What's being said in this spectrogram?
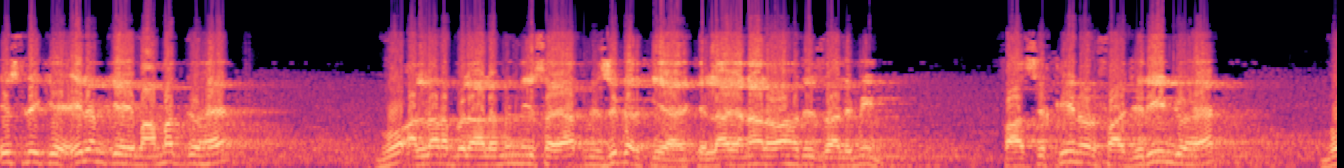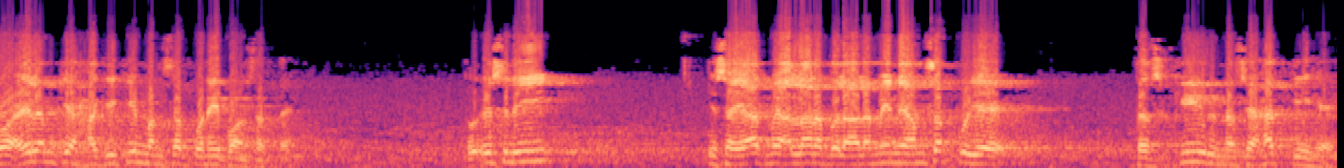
اس لیے کہ علم کی امامت جو ہے، وہ اللہ رب العالمین نے اس آیات میں ذکر کیا ہے کہ لا ینال واحد ظالمین فاسقین اور فاجرین جو ہے، وہ علم کے حقیقی منصب کو نہیں پہنچ سکتے۔ تو اس لیے اس آیات میں اللہ رب العالمین نے ہم سب کو یہ تذکیر، نصیحت کی ہے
